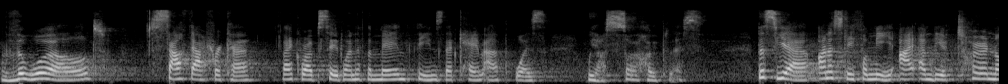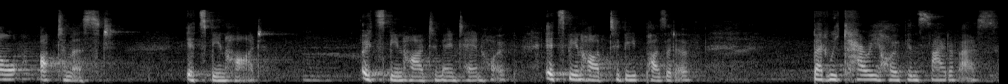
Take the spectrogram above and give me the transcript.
the world, South Africa, like Rob said, one of the main themes that came up was we are so hopeless. This year, honestly, for me, I am the eternal optimist. It's been hard. It's been hard to maintain hope. It's been hard to be positive. But we carry hope inside of us.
